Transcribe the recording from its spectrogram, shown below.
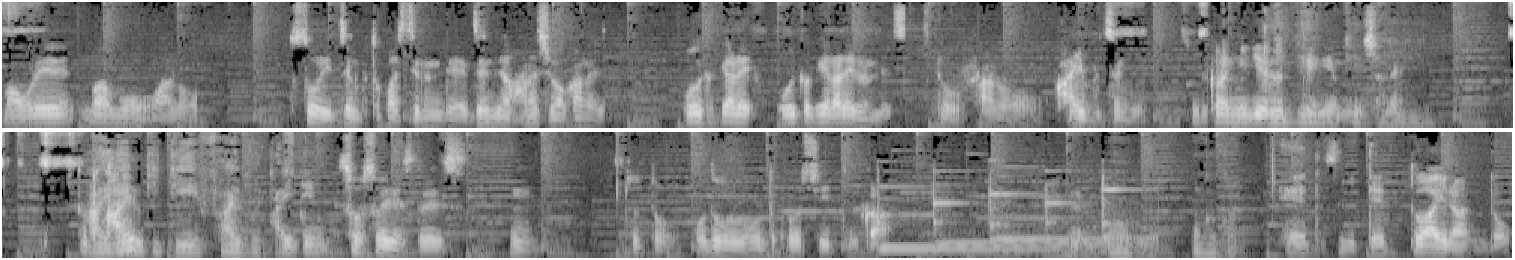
まあ俺はもうあの、ストーリー全部飛ばしてるんで全然話わかんない。追いかけられ、追いかけられるんですけど、あの、怪物に。それから逃げるっていうゲームでしたね。アイデンティティ5ですか？アイデンそう、そうです、そうです。うん。ちょっと、おどろおどろしいっていうか、うん。音楽えっ、ー、と、次、デッドアイランド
